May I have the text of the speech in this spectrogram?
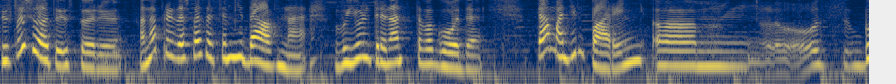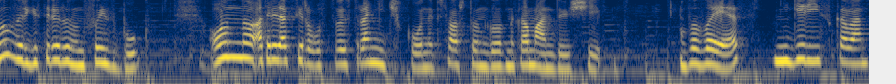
Ты слышал эту историю? Она произошла совсем недавно, в июле 2013 года. Там один парень с- был зарегистрирован в Facebook. Он отредактировал свою страничку, написал, что он главнокомандующий ВВС нигерийского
